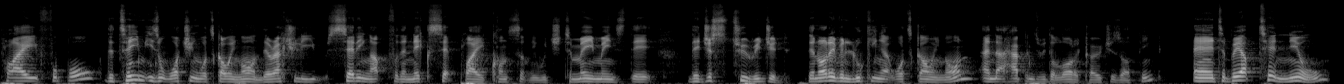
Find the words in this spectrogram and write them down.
play football, the team isn't watching what's going on. They're actually setting up for the next set play constantly, which to me means they're they're just too rigid. They're not even looking at what's going on, and that happens with a lot of coaches, I think. And to be up 10 0,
